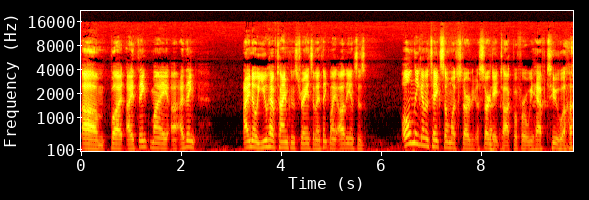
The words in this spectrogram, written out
Um, but I think my, uh, I think I know you have time constraints, and I think my audience is only going to take so much Star, Stargate talk before we have to uh,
